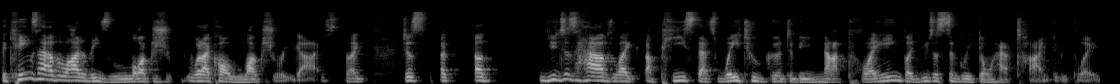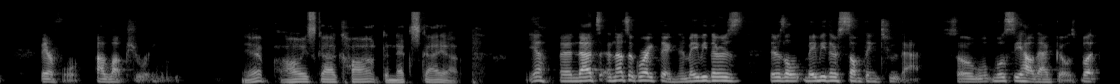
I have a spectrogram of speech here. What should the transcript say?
The Kings have a lot of these luxury, what I call luxury guys. Like just a, a you just have like a piece that's way too good to be not playing, but you just simply don't have time to be played. Therefore, a luxury. Yep. Always gotta call the next guy up. Yeah, and that's and that's a great thing. And maybe there's there's a maybe there's something to that. So we'll, we'll see how that goes. But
